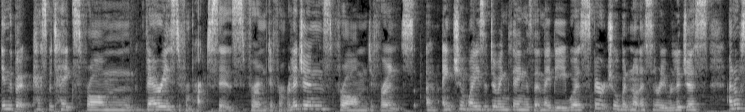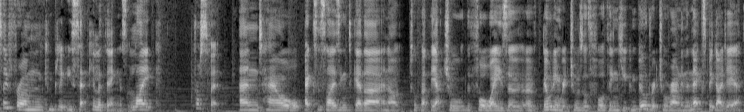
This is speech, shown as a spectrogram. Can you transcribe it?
In the book, Casper takes from various different practices from different religions, from different um, ancient ways of doing things that maybe were spiritual but not necessarily religious, and also from completely secular things like CrossFit and how exercising together, and I'll talk about the actual the four ways of, of building rituals or the four things you can build ritual around in the next big idea.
